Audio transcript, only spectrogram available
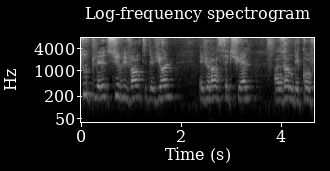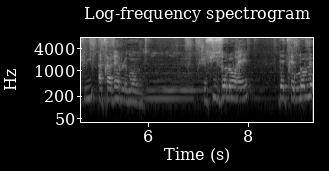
toutes les survivantes de viols et violences sexuelles en zone de conflit à travers le monde. Je suis honoré d'être nommé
